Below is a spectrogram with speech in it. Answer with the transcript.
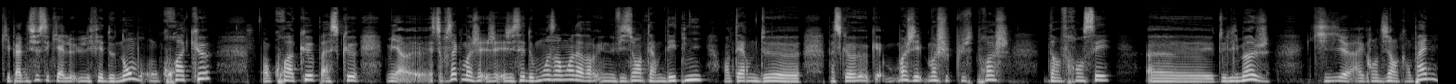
qui est pernicieux, c'est qu'il y a le- l'effet de nombre. On croit que, on croit que parce que, mais euh, c'est pour ça que moi j'essaie de moins en moins d'avoir une vision en termes d'ethnie, en termes de, euh, parce que moi j'ai, moi je suis plus proche d'un Français euh, de Limoges qui a grandi en campagne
